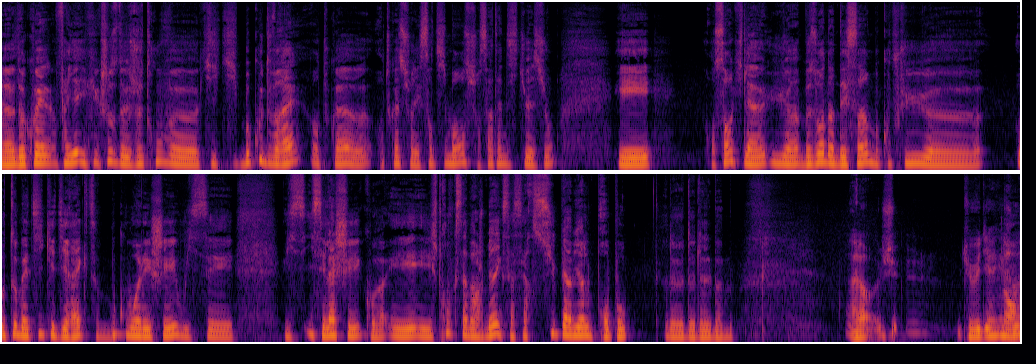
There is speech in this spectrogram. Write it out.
Euh, donc ouais, enfin il y a quelque chose je trouve, qui, qui beaucoup de vrai, en tout cas, en tout cas sur les sentiments, sur certaines situations, et on sent qu'il a eu un besoin d'un dessin beaucoup plus automatique et direct, beaucoup moins léché, où il s'est il, s'est lâché quoi. Et, et je trouve que ça marche bien et que ça sert super bien le propos de, de l'album. Alors, je- tu veux dire quelque Non, chose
